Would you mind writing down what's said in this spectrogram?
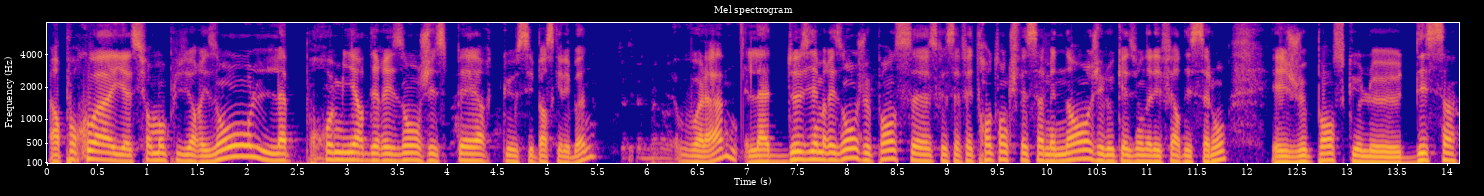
Alors pourquoi? Il y a sûrement plusieurs raisons. La première des raisons, j'espère que c'est parce qu'elle est bonne. Voilà. La deuxième raison, je pense, euh, parce que ça fait 30 ans que je fais ça maintenant, j'ai l'occasion d'aller faire des salons, et je pense que le dessin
